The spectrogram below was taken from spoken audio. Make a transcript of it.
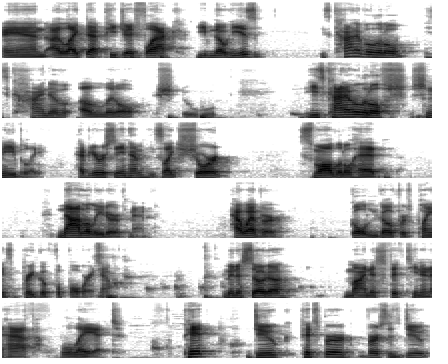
And I like that PJ Fleck, even though he is, he's kind of a little, he's kind of a little, he's kind of a little schneebly. Have you ever seen him? He's like short, small little head, not a leader of men. However, Golden Gophers playing some pretty good football right now. Minnesota minus 15 and a half. Lay it. Pitt, Duke, Pittsburgh versus Duke.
